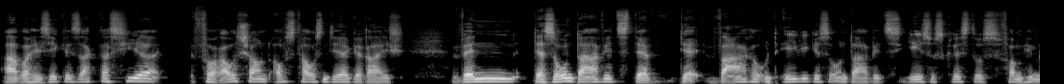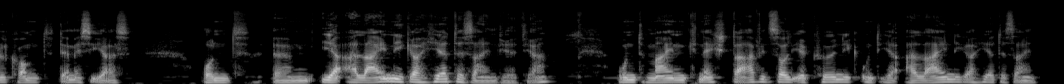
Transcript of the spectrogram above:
Aber Hesekiel sagt das hier vorausschauend aufs tausendjährige Reich, wenn der Sohn Davids, der, der wahre und ewige Sohn Davids, Jesus Christus vom Himmel kommt, der Messias, und ähm, ihr alleiniger Hirte sein wird, ja und mein Knecht David soll ihr König und ihr alleiniger Hirte sein.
